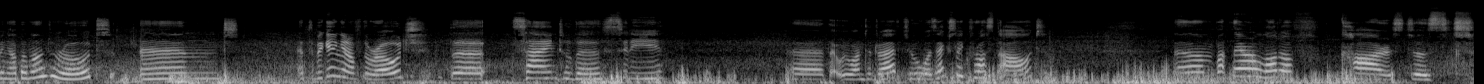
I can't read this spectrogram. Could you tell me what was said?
Driving up a mountain road and at the beginning of the road the sign to the city uh, that we want to drive to was actually crossed out. Um, but there are a lot of cars just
